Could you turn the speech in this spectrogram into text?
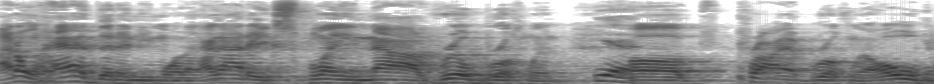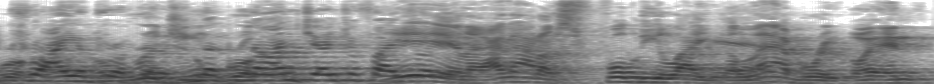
I don't have that anymore. Like I gotta explain now, real Brooklyn. Yeah. Uh prior Brooklyn, old Brooklyn. Prior Brooklyn, Original Brooklyn. non-gentrified Yeah, Brooklyn. like I gotta fully like Yeah. elaborate. And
